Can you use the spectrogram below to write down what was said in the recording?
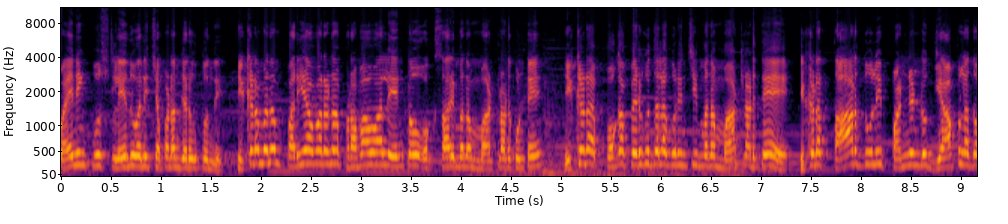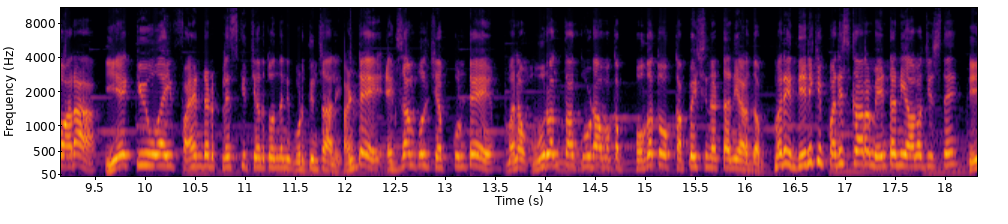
మైనింగ్ పూస్ట్ లేదు అని చెప్పడం జరుగుతుంది. ఇక్కడ మనం పర్యావరణ ప్రభావాలు ఏంటో ఒకసారి మనం మాట్లాడుకుంటే ఇక్కడ పొగ పెరుగుదల గురించి మనం మాట్లాడితే ఇక్కడ తార్దూలి పన్నెండు గ్యాపుల ద్వారా ఏక్యూఐ ఫైవ్ హండ్రెడ్ ప్లస్కి చేరుతుందని గుర్తించాలి. అంటే ఎగ్జాంపుల్ చెప్పుకుంటే మన ఊరంతా కూడా ఒక పొగతో కప్పేసినట్టు అని అర్థం. మరి దీనికి పరిష్కారం ఏంటని ఆలోచిస్తే ఈ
